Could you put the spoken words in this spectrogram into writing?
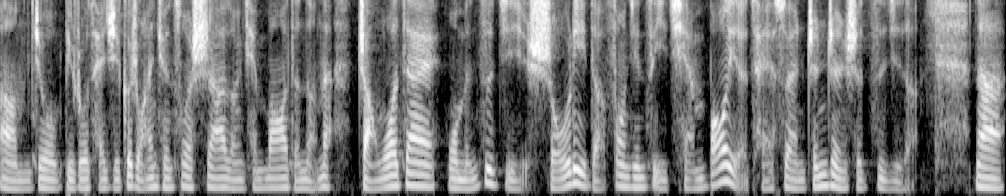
嗯，就比如采取各种安全措施啊，冷钱包等等。那掌握在我们自己手里的，放进自己钱包里的，才算真正是自己的。那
